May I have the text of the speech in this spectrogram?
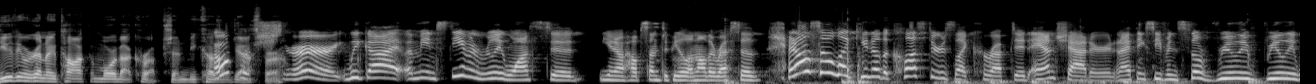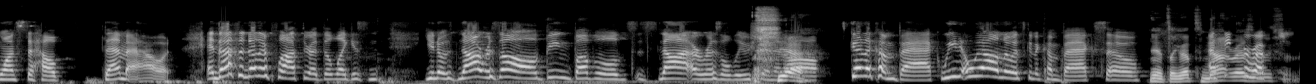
Do you think we're going to talk more about corruption because Oh, of Jasper? for sure. We got. I mean, Steven really wants to, you know, help Centipede and all the rest of, and also like you know the clusters like corrupted and shattered, and I think Steven still really, really wants to help them out, and that's another plot thread that like is, you know, is not resolved. Being bubbled, it's not a resolution at all. It's gonna come back. We we all know it's gonna come back. So Yeah, it's like that's not resolution. corruption-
